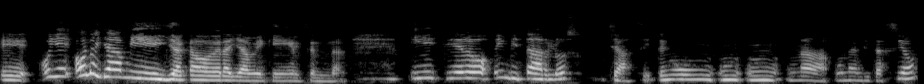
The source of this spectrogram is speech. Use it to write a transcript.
Eh, oye, hola Yami, ya acabo de ver a Yami aquí en el celular. Y quiero invitarlos, ya, sí, tengo una, una invitación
